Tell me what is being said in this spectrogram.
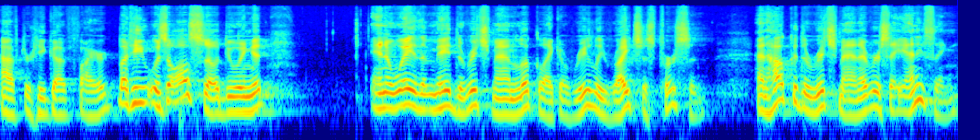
after he got fired. But he was also doing it in a way that made the rich man look like a really righteous person. And how could the rich man ever say anything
